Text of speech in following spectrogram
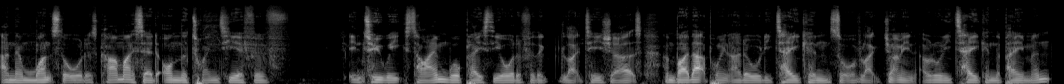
and then once the orders come, I said on the 20th of in two weeks' time, we'll place the order for the like t-shirts. And by that point, I'd already taken sort of like, do you know I mean? I'd already taken the payment.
